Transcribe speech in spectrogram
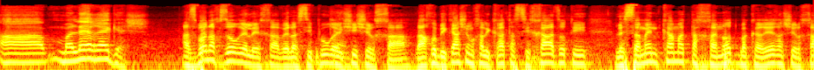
uh, מלא רגש. אז בוא נחזור אליך ולסיפור כן. האישי שלך, ואנחנו ביקשנו ממך לקראת השיחה הזאת לסמן כמה תחנות בקריירה שלך,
